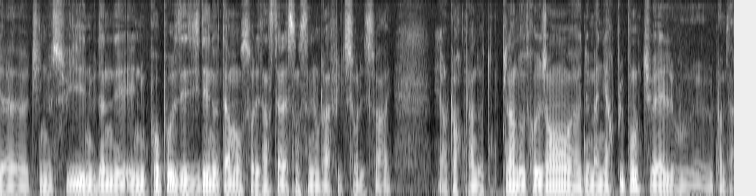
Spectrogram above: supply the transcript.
euh, qui nous suit et nous, donne des- et nous propose des idées, notamment sur les installations scénographiques sur les soirées. Et encore plein d'autres, gens de manière plus ponctuelle ou comme ça.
